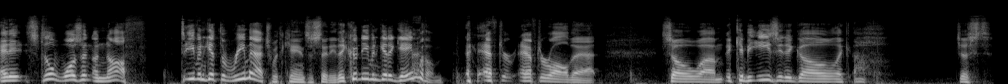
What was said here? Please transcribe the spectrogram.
and it still wasn't enough to even get the rematch with Kansas City. They couldn't even get a game with them after after all that. So um, it can be easy to go like, oh, just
